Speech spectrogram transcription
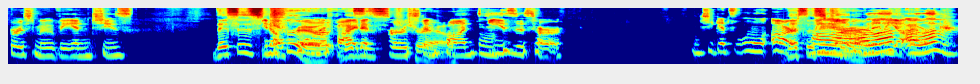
first movie and she's this is you know true. horrified This at first true. and Fawn Yeah. teases her. And she gets a little arc. This is We true. Man, I love, Vidia I love,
